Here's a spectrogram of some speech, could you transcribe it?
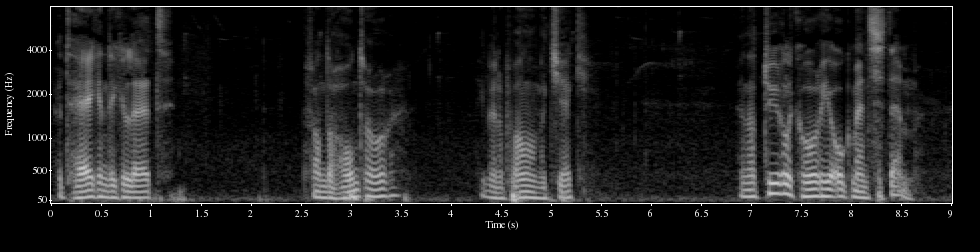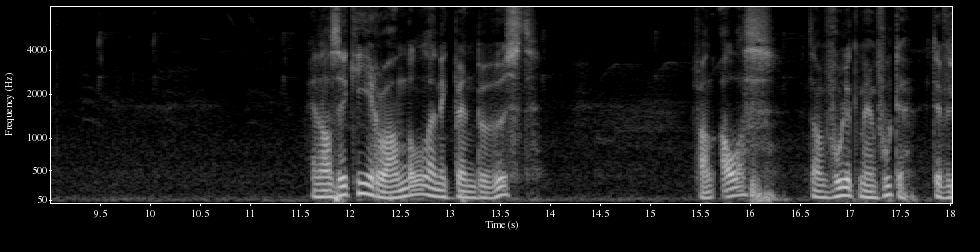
het hijgende geluid van de hond horen. Ik ben op wandel met Jack. En natuurlijk hoor je ook mijn stem. En als ik hier wandel en ik ben bewust van alles, dan voel ik mijn voeten, de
